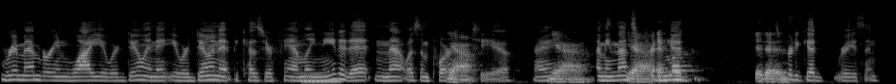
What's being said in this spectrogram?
remembering why you were doing it, you were doing it because your family mm-hmm. needed it, and that was important yeah. to you, right? Yeah. I mean, that's yeah. a pretty and good. Look, it is pretty good reason.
